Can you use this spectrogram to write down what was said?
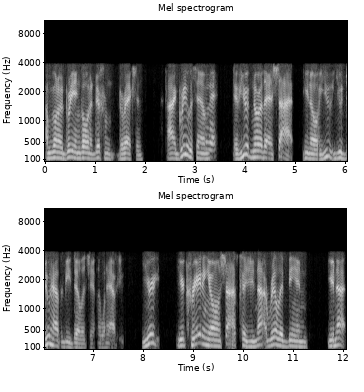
I'm going to agree and go in a different direction. I agree with him. Okay. If you ignore that shot, you know you you do have to be diligent and what have you. You're you're creating your own shots because you're not really being you're not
